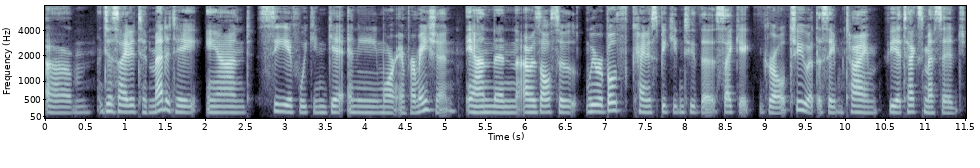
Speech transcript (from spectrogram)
um, decided to meditate and see if we can get any more information. And then I was also, we were both kind of speaking to the psychic girl too at the same time via text message.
